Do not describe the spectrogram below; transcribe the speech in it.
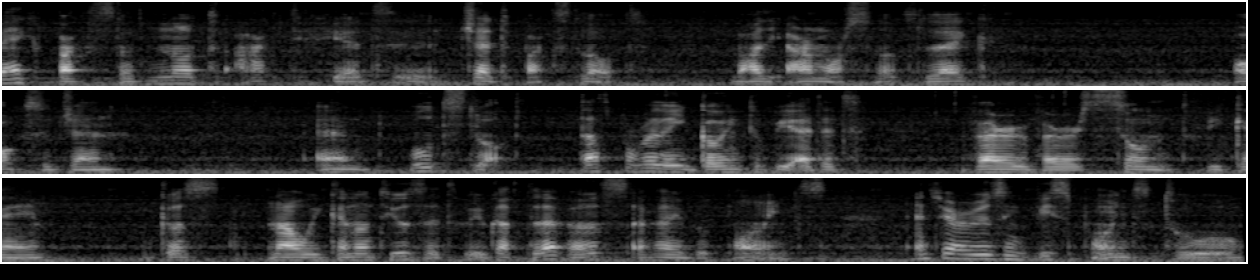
backpack slot not active yet, uh, jetpack slot, body armor slot, leg, oxygen and boot slot. That's probably going to be added very very soon to the game because now we cannot use it. We've got levels, available points and we are using these points to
